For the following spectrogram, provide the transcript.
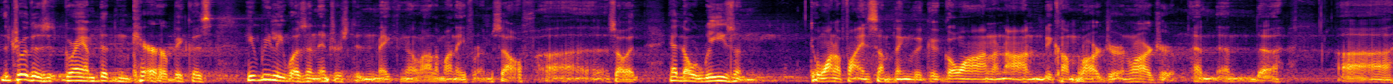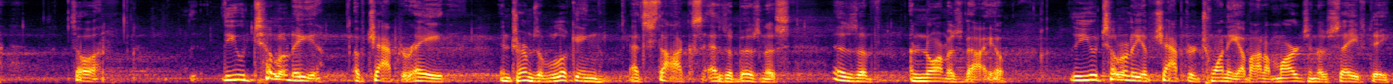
the truth is, Graham didn't care because he really wasn't interested in making a lot of money for himself. Uh, so it had no reason to want to find something that could go on and on and become larger and larger. And, and uh, uh, so the utility of Chapter 8 in terms of looking at stocks as a business is of enormous value. The utility of Chapter 20 about a margin of safety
